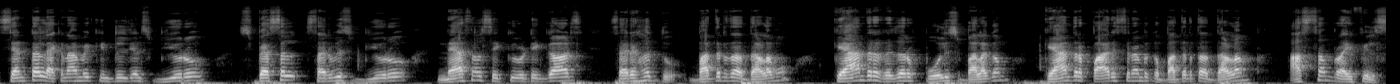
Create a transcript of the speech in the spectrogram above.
central economic intelligence bureau special service bureau national security guards సరిహద్దు భద్రతా దళము కేంద్ర రిజర్వ్ పోలీస్ బలగం కేంద్ర పారిశ్రామిక భద్రతా దళం అస్సాం రైఫిల్స్.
